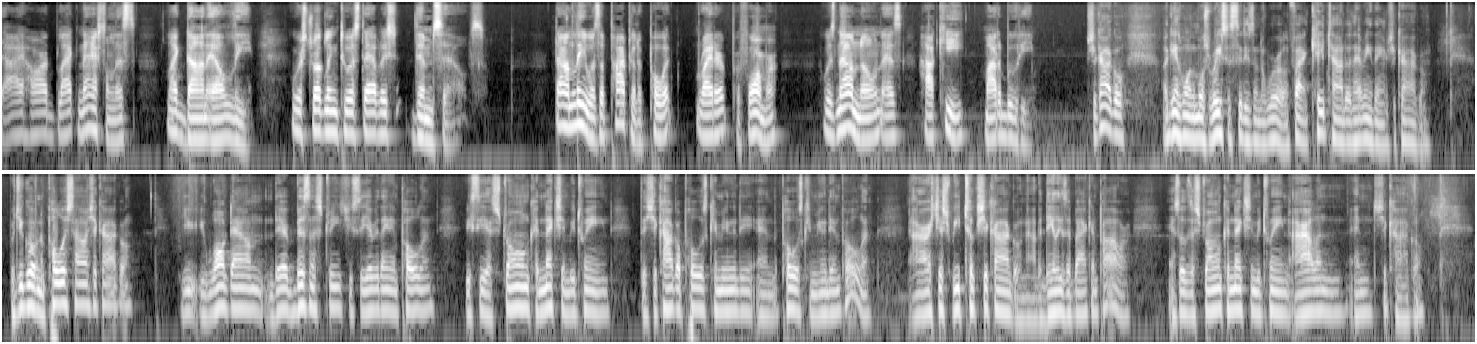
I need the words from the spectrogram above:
die-hard black nationalists like Don L. Lee, who were struggling to establish themselves. Don Lee was a popular poet, writer, performer, who is now known as Haki Madhubuti. Chicago, again, is one of the most racist cities in the world. In fact, Cape Town doesn't have anything in Chicago. But you go over to Polish town in Chicago, you, you walk down their business streets, you see everything in Poland. You see a strong connection between the Chicago Polish community and the Polish community in Poland. Irish just retook Chicago now. The Daleys are back in power. And so there's a strong connection between Ireland and Chicago.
